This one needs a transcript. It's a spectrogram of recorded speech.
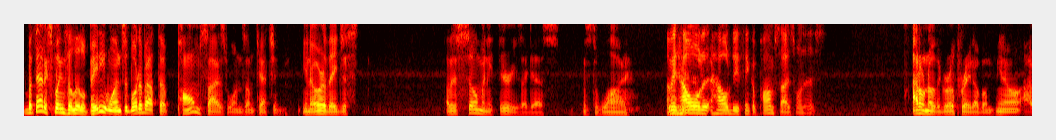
But that explains the little bitty ones. What about the palm sized ones I'm catching? You know, are they just. oh, there's so many theories, I guess, as to why. I mean how old how old do you think a palm size one is I don't know the growth rate of them. You know, I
